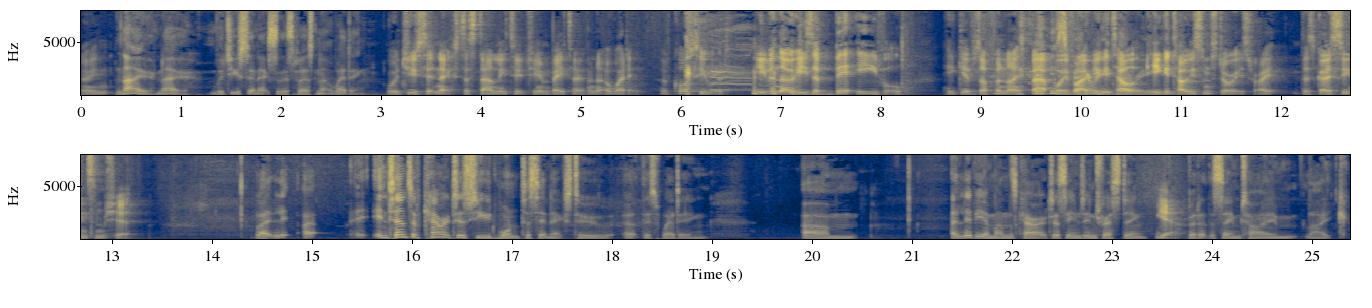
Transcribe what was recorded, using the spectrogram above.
I mean, No, no. Would you sit next to this person at a wedding? would you sit next to Stanley Tucci and Beethoven at a wedding? Of course he would. Even though he's a bit evil, he gives off a nice bad boy vibe. very, you could tell very he could tell you some stories, right? This guy's seen some shit. Like, in terms of characters you'd want to sit next to at this wedding, um, Olivia Munn's character seems interesting, Yeah. but at the same time, like,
